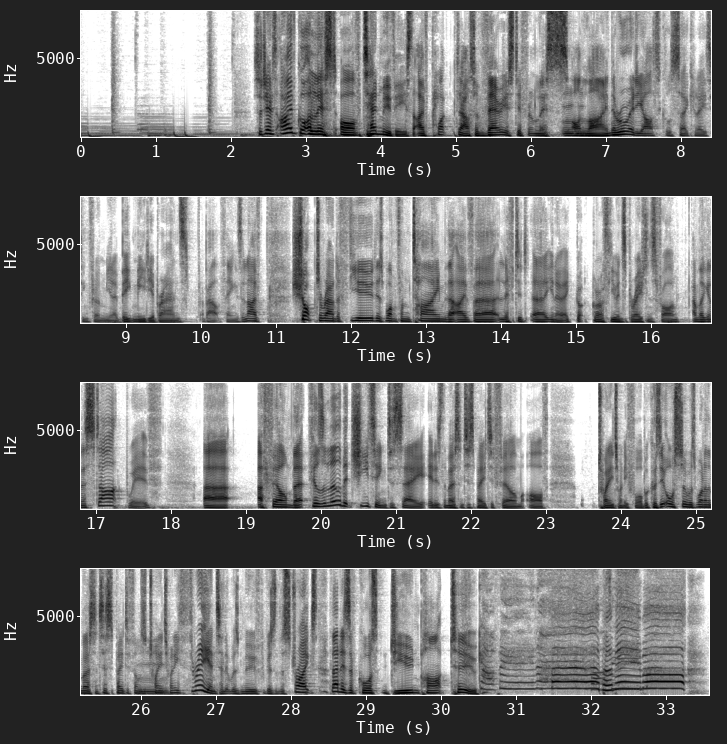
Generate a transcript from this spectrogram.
So, James, I've got a list of 10 movies that I've plucked out of various different lists Mm-hmm. online. There are already articles circulating from, you know, big media brands about things. And I've shopped around a few. There's one from Time that I've uh, lifted, uh, you know, got, got a few inspirations from. And we're going to start with uh, a film that feels a little bit cheating to say it is the most anticipated film of 2024 because it also was one of the most anticipated films of 2023 until it was moved because of the strikes. That is, of course, Dune Part 2.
